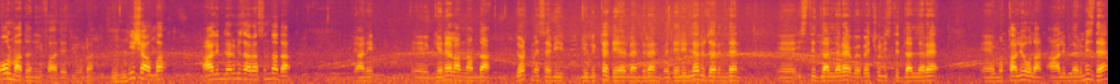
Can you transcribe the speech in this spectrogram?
olmadığını ifade ediyorlar. Hı hı. İnşallah alimlerimiz arasında da yani e, genel anlamda dört mezhebi birlikte değerlendiren ve deliller üzerinden e, istidlallere ve veçhul istidlallere e, muttali olan alimlerimiz de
